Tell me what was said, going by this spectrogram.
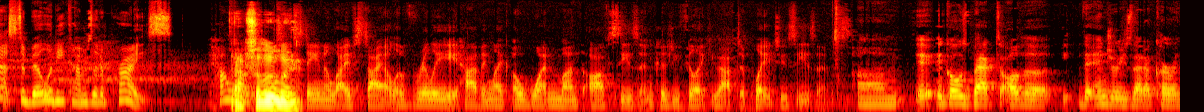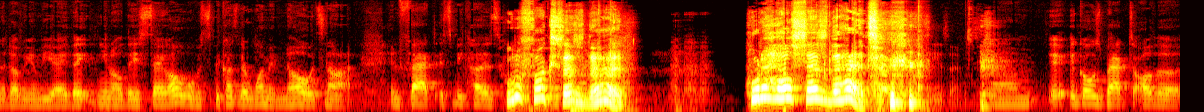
that stability comes at a price. How long can Absolutely. you sustain a lifestyle of really having like a one month off season because you feel like you have to play two seasons? Um, it, it goes back to all the the injuries that occur in the WNBA. They, you know, they say, "Oh, well, it's because they're women." No, it's not. In fact, it's because Who the fuck says that? Who the hell says that? um, it, it goes back to all the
